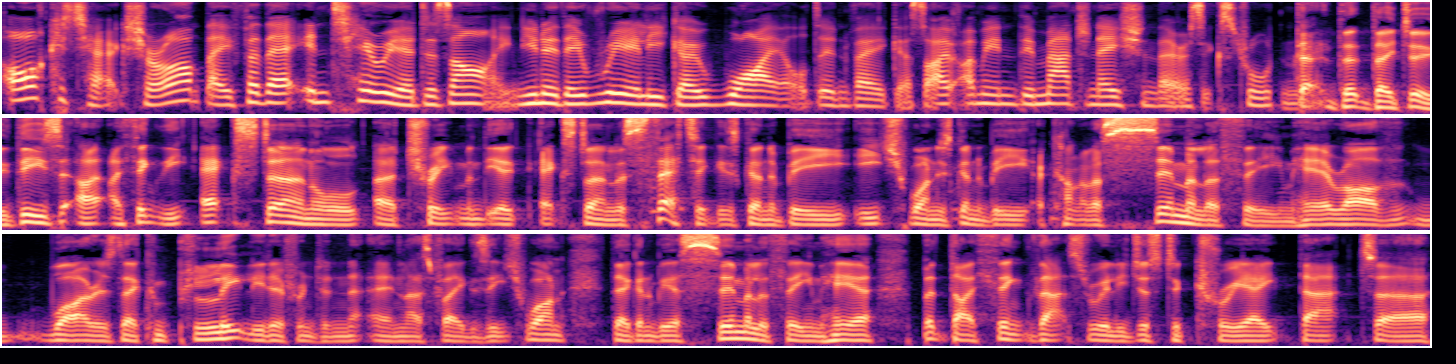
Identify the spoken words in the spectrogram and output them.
architecture, aren't they? For their interior design. You know, they really go wild in Vegas. I, I mean, the imagination there is extraordinary. They, they do. These, I think, the external uh, treatment, the external aesthetic is going to be each one is going to be a kind of a similar theme here. Rather, whereas they're completely different in, in Las Vegas, each one they're going to be a similar theme here, but I think that's really just to create that uh,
